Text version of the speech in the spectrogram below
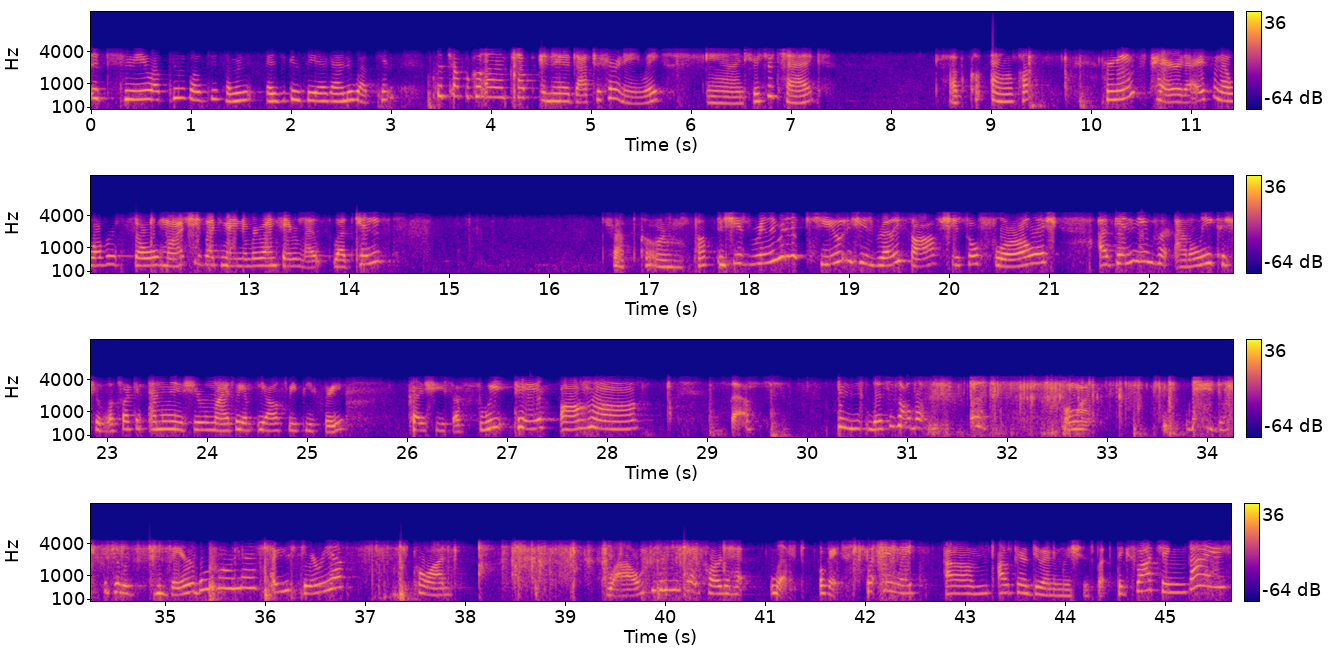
it's me, Webkinz 1227. As you can see, I got a new webkinz. It's a tropical uh, island pup, and I adopted her anyway. And here's her tag. Tropical uh, island pup. Her name's Paradise, and I love her so much. She's like my number one favorite webkinz. Tropical uh, island pup. And she's really, really cute, and she's really soft. She's so floralish. I to name her Emily because she looks like an Emily, and she reminds me of EL Sweet Pea 3 because she's a sweet pea. Uh-huh. This is all the... Uh. Do I have to put a conveyor belt on this? Are you serious? Hold on. Wow. This is like hard to lift. Okay. But anyway, um, I was going to do animations, but thanks for watching. Bye!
